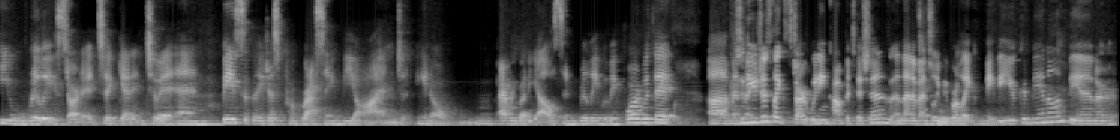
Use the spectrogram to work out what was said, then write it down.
he really started to get into it and basically just progressing beyond, you know, everybody else and really moving forward with it. Um, and So do you just like start winning competitions and then eventually people are like, maybe you could be an Olympian or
